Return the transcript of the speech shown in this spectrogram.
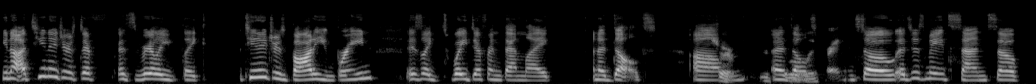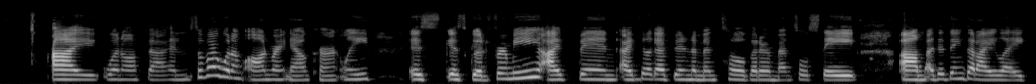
you know, a teenager is diff it's really like a teenager's body and brain is like way different than like an adult. Um sure. an adult's brain. So it just made sense. So I went off that and so far what I'm on right now currently is is good for me. I've been I feel like I've been in a mental better mental state. Um the thing that I like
